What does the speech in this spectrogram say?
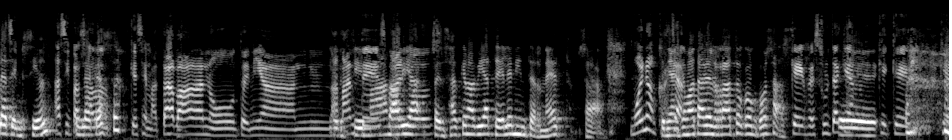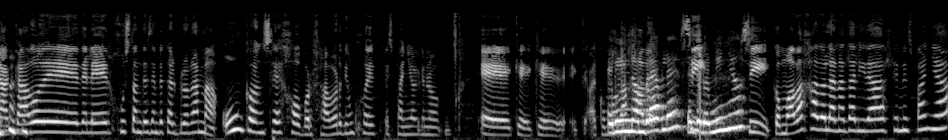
la tensión Así en la pasaba, casa. que se mataban o tenían amantes, no había, pensad que no había tele en internet. O sea, Bueno, tenían que matar el rato con cosas. Que resulta que, Eh, que, que, que acabo de, de leer justo antes de empezar el programa un consejo, por favor, de un juez español que no... Eh, que, que, que como ¿El innombrable? ¿El de los niños? Sí, como ha bajado la natalidad en España,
